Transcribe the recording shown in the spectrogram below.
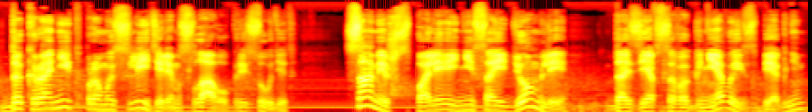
да кранит промыслителям славу присудит. Сами ж с полей не сойдем ли, до Зевсова гнева избегнем?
